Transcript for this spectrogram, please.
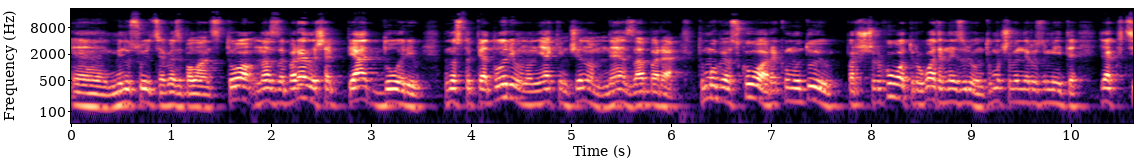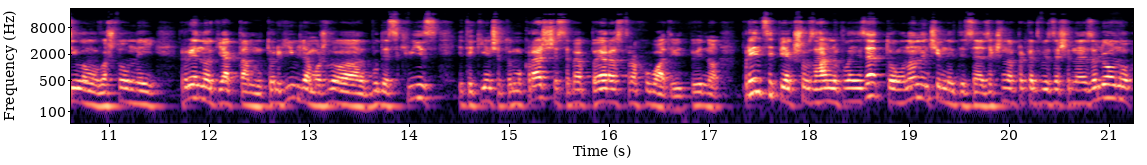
е, мінусується весь баланс, то нас забере лише 5 доларів. 95 доларів воно ніяким чином не забере. Тому обов'язково рекомендую першочергово торгувати на ізольовано, тому що ви не розумієте, як в цілому влаштований ринок, як там торгівля, можливо, буде сквіз і таке інше. Тому краще себе перестрахувати. Відповідно, в принципі, якщо в загальному плані Z, то вона нічим не відрізняється. Якщо, наприклад, ви зайшли на ізольовану,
